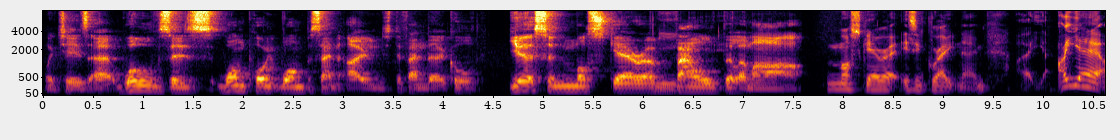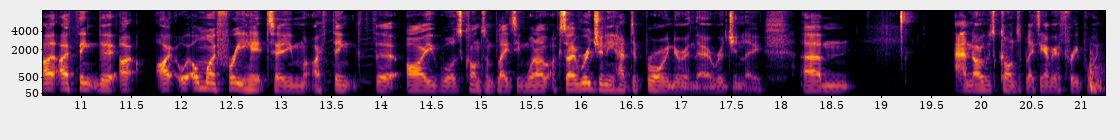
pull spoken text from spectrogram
which is uh, Wolves' one point one percent owned defender called Yerson Mosquera Valdelamar. Mosquera is a great name. I, I, yeah, I, I think that I, I on my free hit team, I think that I was contemplating when I because I originally had De Bruyne in there originally, um, and I was contemplating having a three point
